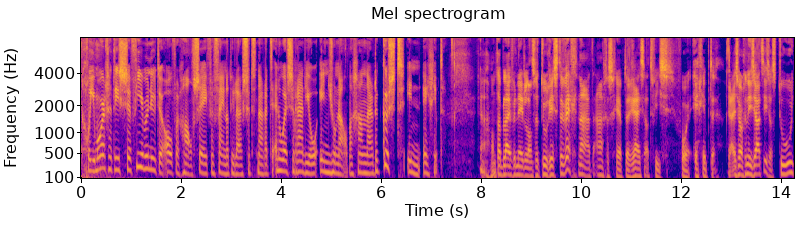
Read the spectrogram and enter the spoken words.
Goedemorgen, het is eh, vier minuten over half zeven. Fijn dat u luistert naar het NOS Radio 1 Journaal. We gaan naar de kust in Egypte. Ja, want daar blijven Nederlandse toeristen weg na het aangescherpte reisadvies voor Egypte. Reisorganisaties als TUI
